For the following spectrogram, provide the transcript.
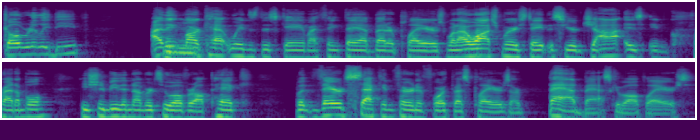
go really deep. I think Mhm. Marquette wins this game. I think they have better players. When I watch Murray State this year, Ja is incredible. He should be the number two overall pick, but their second, third, and fourth best players are bad basketball players.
